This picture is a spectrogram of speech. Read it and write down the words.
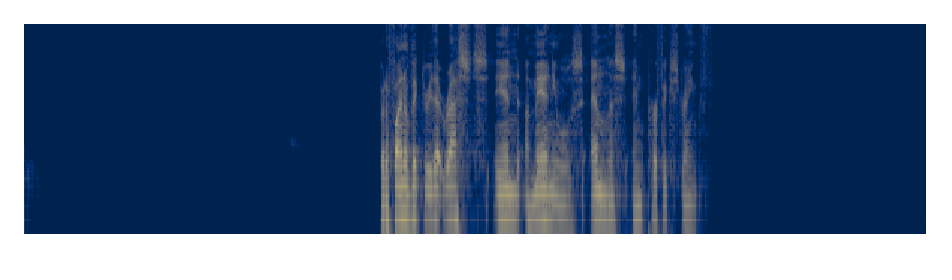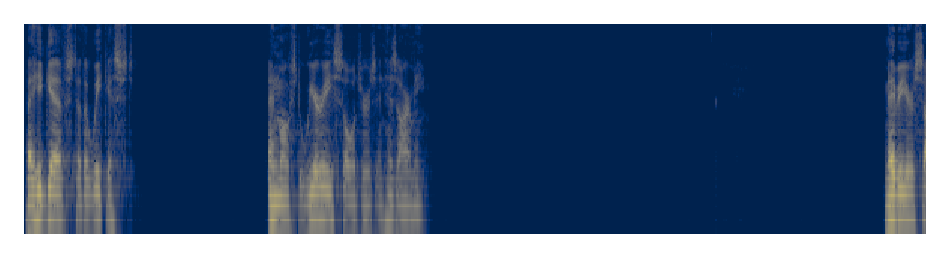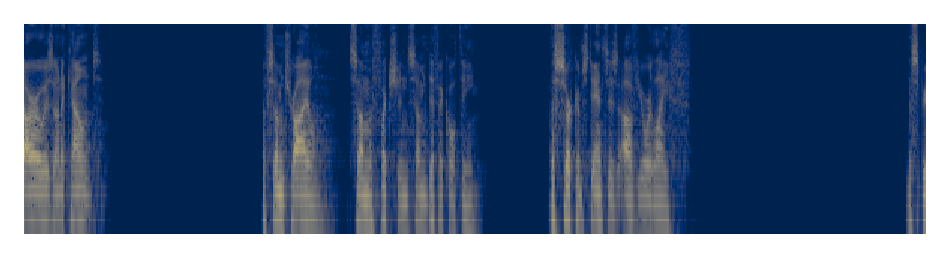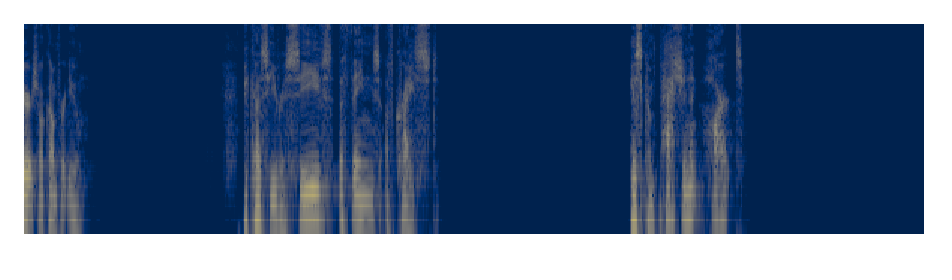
But a final victory that rests in Emmanuel's endless and perfect strength that he gives to the weakest and most weary soldiers in his army. Maybe your sorrow is on account of some trial, some affliction, some difficulty, the circumstances of your life. The Spirit shall comfort you because he receives the things of Christ his compassionate heart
